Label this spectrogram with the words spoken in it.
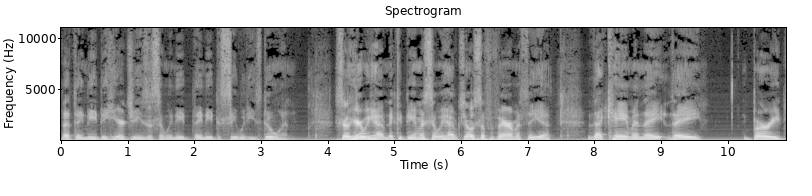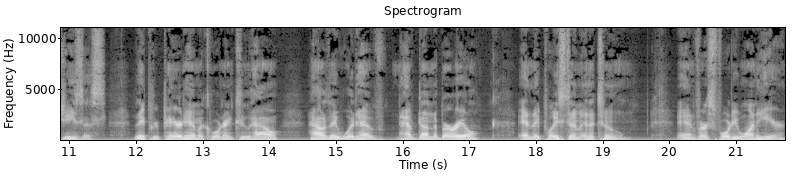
That they need to hear Jesus, and we need they need to see what he's doing. So here we have Nicodemus and we have Joseph of Arimathea that came and they they buried Jesus. They prepared him according to how how they would have have done the burial, and they placed him in a tomb. And verse 41 here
